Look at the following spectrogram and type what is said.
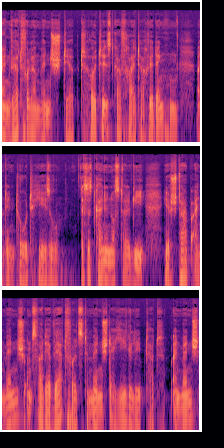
Ein wertvoller Mensch stirbt. Heute ist Karfreitag. Wir denken an den Tod Jesu. Das ist keine Nostalgie. Hier starb ein Mensch, und zwar der wertvollste Mensch, der je gelebt hat. Ein Mensch,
